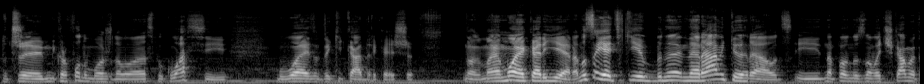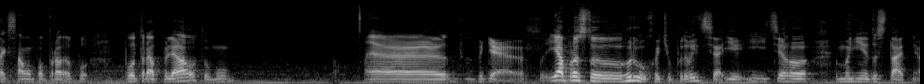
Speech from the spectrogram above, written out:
Тут ще мікрофоном можна е, спілкуватися і бувають такі кадри, конечно. Ну, моя, моя кар'єра. Ну, це я тільки не, не ранки грав, і, напевно, з новачками так само потрапляв, тому. Е, таке. Я просто гру хотів подивитися, і, і цього мені достатньо.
